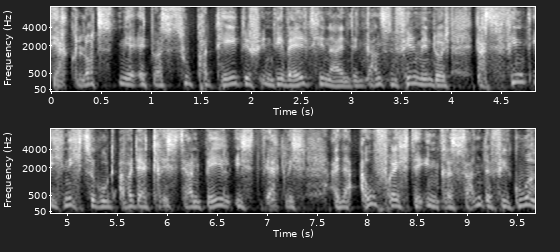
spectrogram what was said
der glotzt mir etwas zu pathetisch in die Welt hinein, den ganzen Film hindurch. Das finde ich nicht so gut. Aber der Christian Bale ist wirklich eine aufrechte, interessante Figur,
